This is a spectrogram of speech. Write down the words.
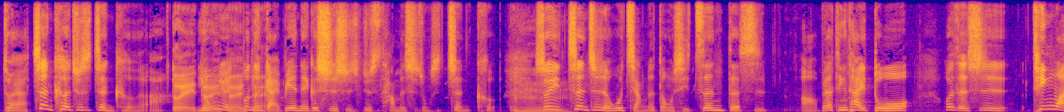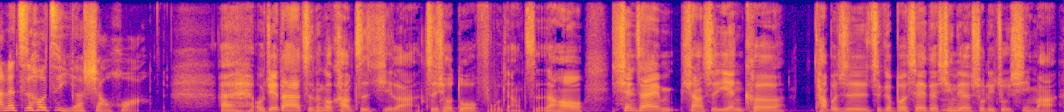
对啊，政客就是政客啊，对，永远不能改变那个事实，就是他们始终是政客。嗯，所以政治人物讲的东西真的是啊，不要听太多，或者是听完了之后自己要消化。哎，我觉得大家只能够靠自己啦，自求多福这样子。然后现在像是燕科。他不是这个 BERSAIT 的新的署理主席嘛？嗯、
